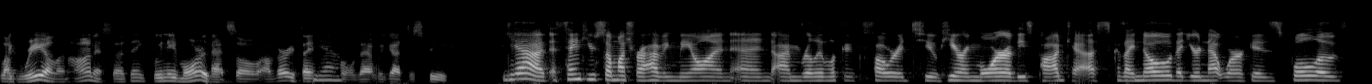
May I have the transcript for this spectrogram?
like real and honest. I think we need more of that. So I'm very thankful that we got to speak. Yeah. Thank you so much for having me on. And I'm really looking forward to hearing more of these podcasts because I know that your network is full of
